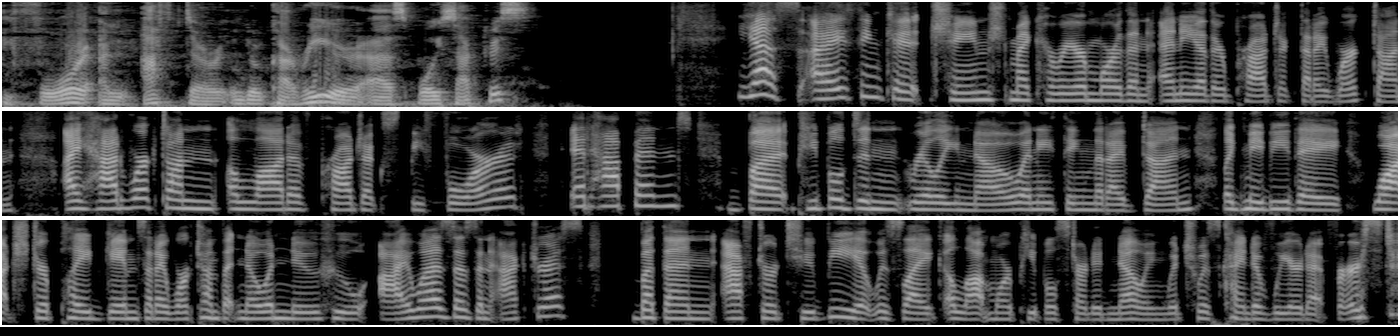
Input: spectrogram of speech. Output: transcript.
before and after in your career as voice actress? Yes, I think it changed my career more than any other project that I worked on. I had worked on a lot of projects before it happened, but people didn't really know anything that I've done. Like maybe they watched or played games that I worked on, but no one knew who I was as an actress. But then after 2B, it was like a lot more people started knowing, which was kind of weird at first.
